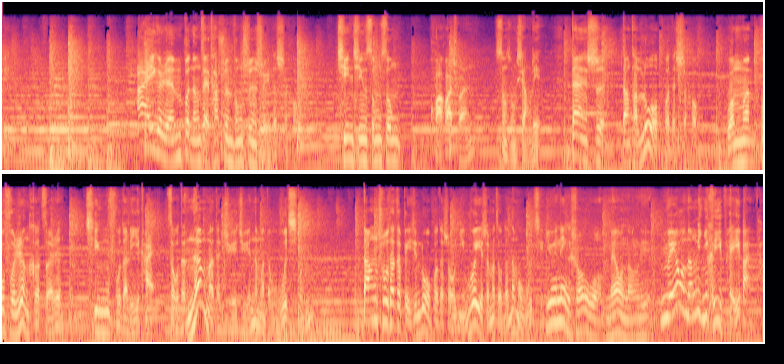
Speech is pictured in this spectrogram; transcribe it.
点，爱一个人不能在他顺风顺水的时候，轻轻松松划划船、送送项链，但是当他落魄的时候，我们不负任何责任，轻浮的离开，走的那么的决绝，那么的无情。当初他在北京落魄的时候，你为什么走的那么无情？因为那个时候我没有能力，没有能力，你可以陪伴他。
